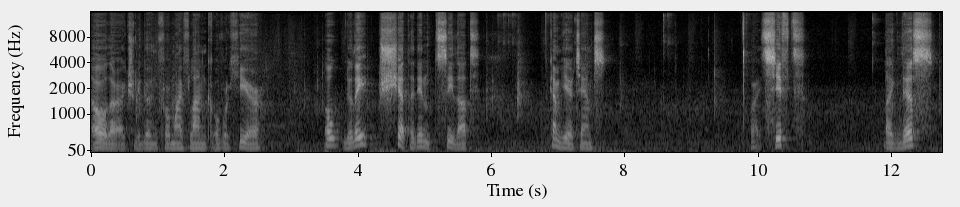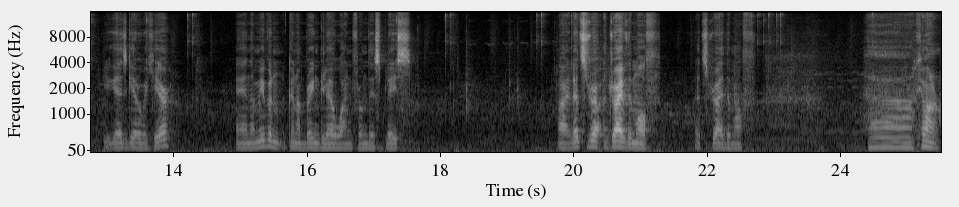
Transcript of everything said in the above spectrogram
Oh, they're actually going for my flank over here. Oh, do they? Shit, I didn't see that. Come here, champs. Right, shift. like this. You guys get over here. And I'm even gonna bring glare wine from this place. Alright, let's dri drive them off. Let's drive them off. Uh, come on.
